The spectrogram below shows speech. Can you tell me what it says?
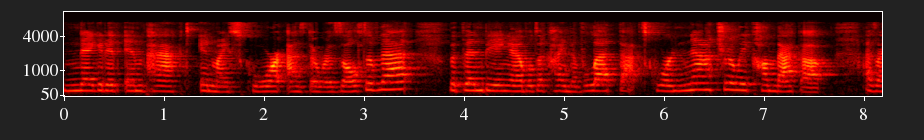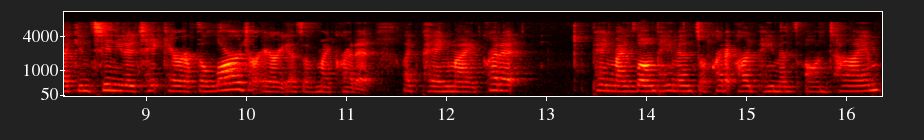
negative impact in my score as the result of that, but then being able to kind of let that score naturally come back up as I continue to take care of the larger areas of my credit, like paying my credit paying my loan payments or credit card payments on time,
